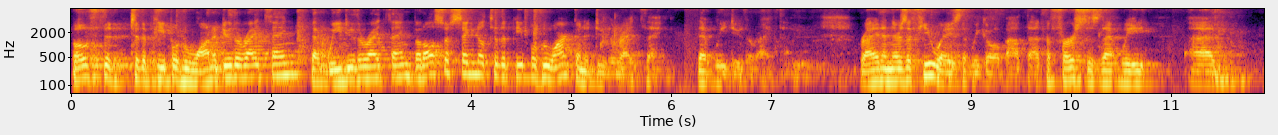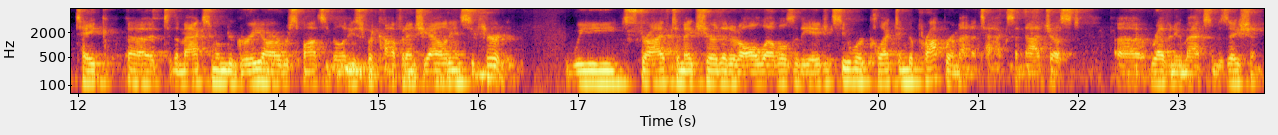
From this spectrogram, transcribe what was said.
both the- to the people who want to do the right thing, that we do the right thing, but also signal to the people who aren't going to do the right thing, that we do the right thing, right? And there's a few ways that we go about that. The first is that we uh, take uh, to the maximum degree our responsibilities for confidentiality and security. We strive to make sure that at all levels of the agency, we're collecting the proper amount of tax and not just uh, revenue maximization.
